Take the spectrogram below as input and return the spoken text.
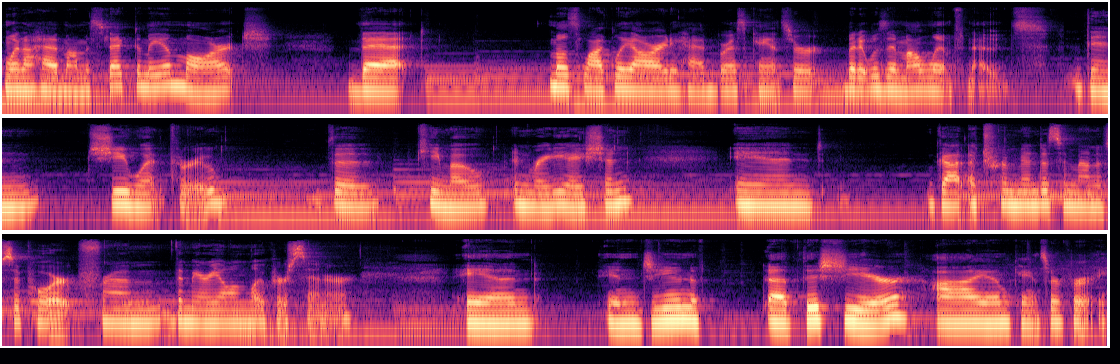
when I had my mastectomy in March that most likely I already had breast cancer, but it was in my lymph nodes. Then she went through the chemo and radiation and got a tremendous amount of support from the Mary Ellen Locher Center. And in June of, of this year, I am cancer free.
